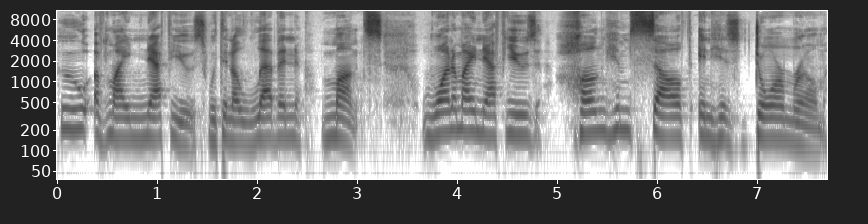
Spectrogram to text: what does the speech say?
two of my nephews within 11 months. One of my nephews hung himself in his dorm room.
